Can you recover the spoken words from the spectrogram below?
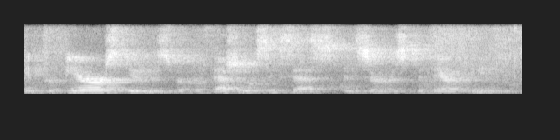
and prepare our students for professional success and service to their communities.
